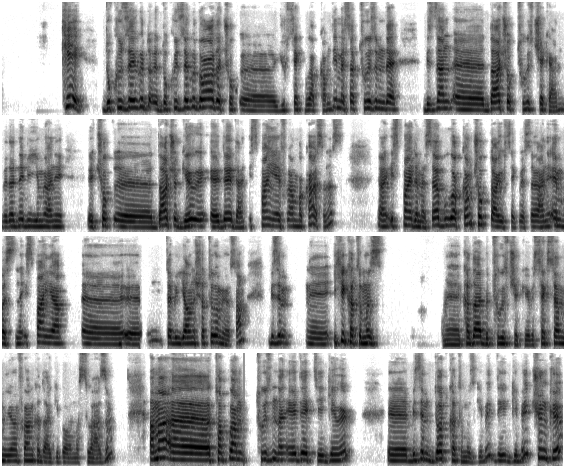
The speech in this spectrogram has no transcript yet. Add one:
Ki 950, 950 dolar da çok e, yüksek bir rakam değil. Mesela turizmde bizden e, daha çok turist çeken ve de ne bileyim hani e, çok e, daha çok gelir elde eden İspanya'ya falan bakarsanız yani İspanya'da mesela bu rakam çok daha yüksek. Mesela hani en basitinden İspanya e, e, tabii yanlış hatırlamıyorsam bizim e, iki katımız e, kadar bir turist çekiyor. Bir 80 milyon frank kadar gibi olması lazım. Ama e, toplam turizmden elde ettiği gelir e, bizim dört katımız gibi gibi. Çünkü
